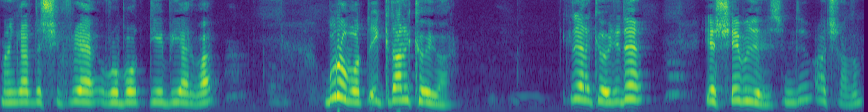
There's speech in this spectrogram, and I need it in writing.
Minecraft'ta şifre robot diye bir yer var. Bu robotta iki tane köy var. İki tane köyde de yaşayabiliriz. Şimdi açalım.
